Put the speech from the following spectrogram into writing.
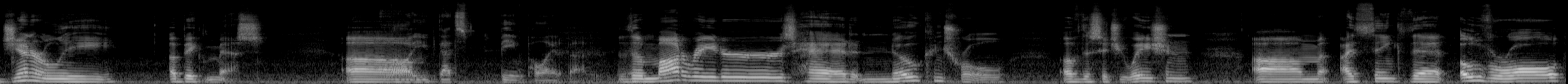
generally a big mess. Um, Oh, you, that's being polite about it. The moderators had no control of the situation. Um, I think that overall,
